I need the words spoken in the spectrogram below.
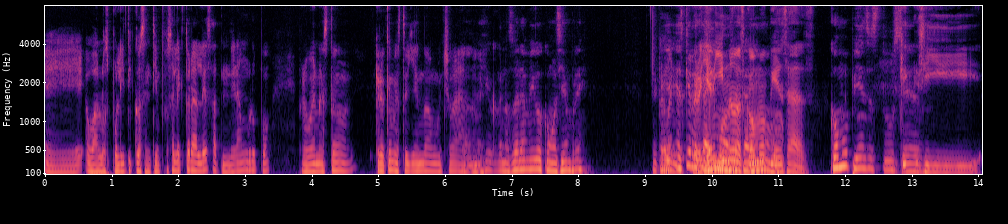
eh, o a los políticos en tiempos electorales atender a un grupo, pero bueno, esto creo que me estoy yendo mucho a... México que nos duele amigo como siempre. Pero, bueno, es que pero ya dinos, ¿cómo piensas? ¿Cómo piensas tú ser... si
